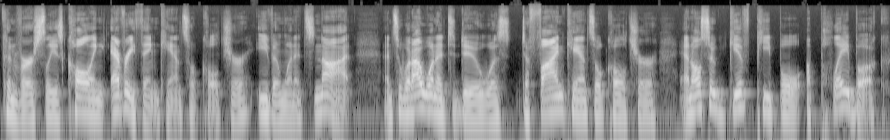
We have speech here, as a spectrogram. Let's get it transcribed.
conversely, is calling everything cancel culture, even when it's not. And so, what I wanted to do was define cancel culture and also give people a playbook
